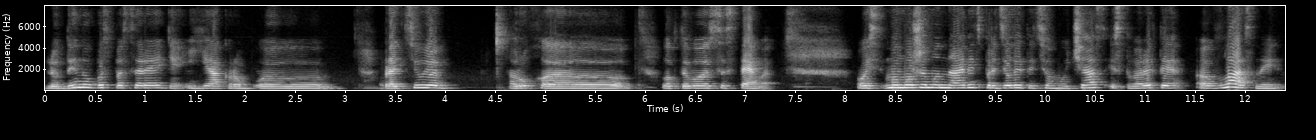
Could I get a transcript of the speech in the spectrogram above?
людину безпосередньо і як роб, е, працює рух е, локтевої системи. Ось ми можемо навіть приділити цьому час і створити е, власний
